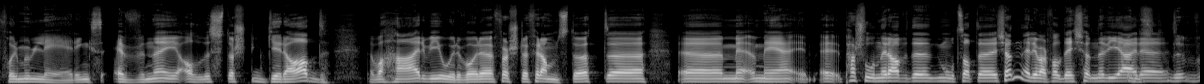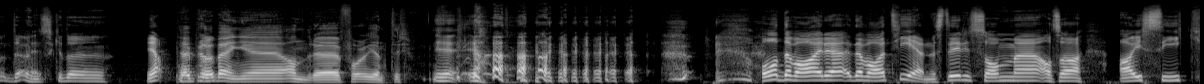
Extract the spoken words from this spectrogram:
formuleringsevne i aller størst grad. Det var her vi gjorde våre første framstøt eh, eh, med, med eh, personer av det motsatte kjønn. Eller i hvert fall det kjønnet vi er eh, Det, det ønskede Ja. Jeg prøvde å bange andre for jenter. Ja, Ja. Og det var, det var tjenester som eh, altså ICQ,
